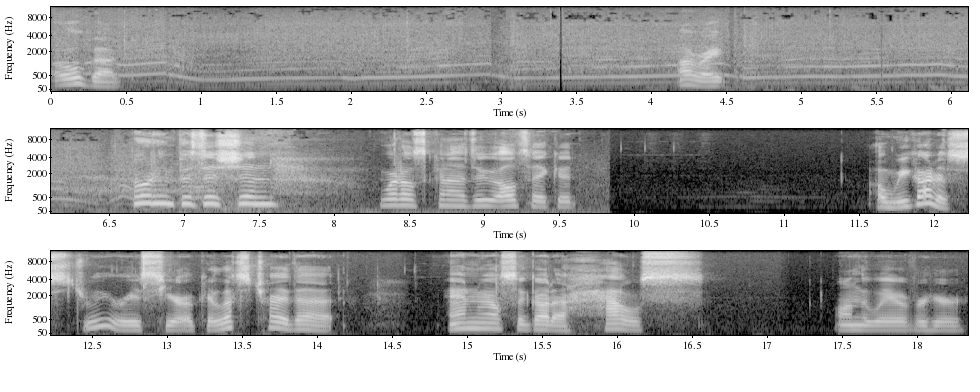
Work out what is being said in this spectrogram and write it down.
Oh god. Alright. Loading position. What else can I do? I'll take it. Oh, we got a street race here. Okay, let's try that. And we also got a house on the way over here.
